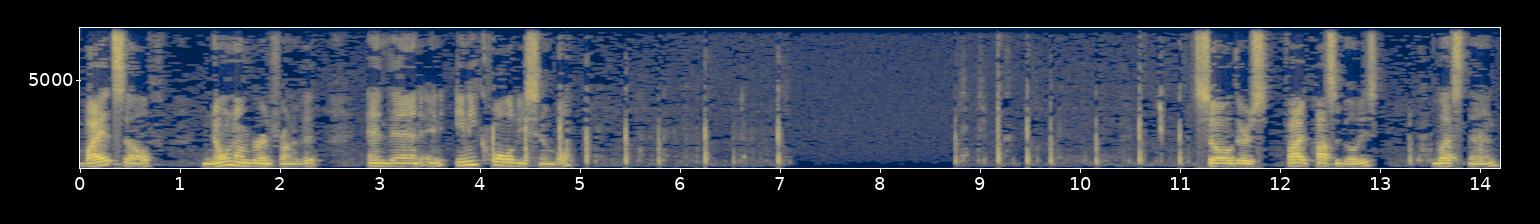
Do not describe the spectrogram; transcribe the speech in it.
by itself, no number in front of it, and then an inequality symbol. So there's five possibilities, less than,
